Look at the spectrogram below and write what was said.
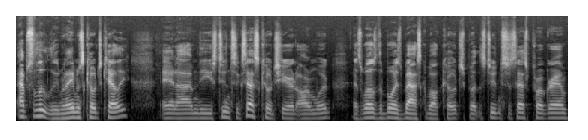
Absolutely. My name is Coach Kelly, and I'm the student success coach here at Armwood, as well as the boys basketball coach. But the student success program,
